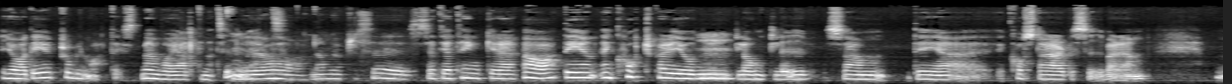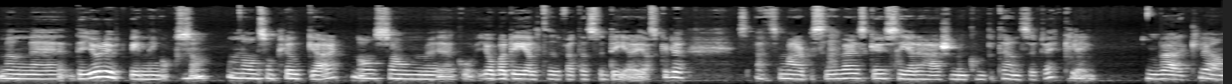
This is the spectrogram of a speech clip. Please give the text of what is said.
Ja, det är problematiskt. Men vad är alternativet? Ja, nej men precis. Så att jag tänker att ja, det är en, en kort period i Mm. ett långt liv som det kostar arbetsgivaren. Men eh, det gör utbildning också. Mm. Någon som pluggar, någon som eh, jobbar deltid för att den studerar. Jag skulle, att som arbetsgivare ska ju se det här som en kompetensutveckling. Verkligen.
